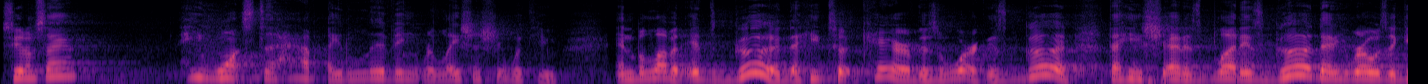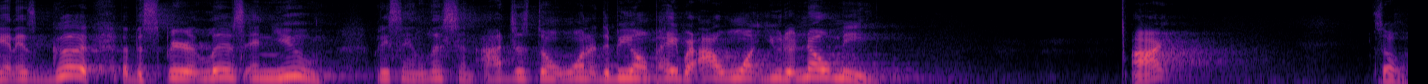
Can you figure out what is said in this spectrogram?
See what I'm saying? He wants to have a living relationship with you. And beloved, it's good that he took care of this work. It's good that he shed his blood. It's good that he rose again. It's good that the Spirit lives in you. But he's saying, listen, I just don't want it to be on paper. I want you to know me. All right? So,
